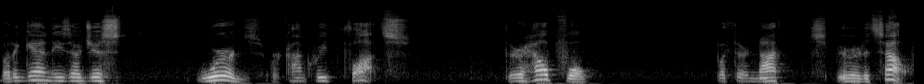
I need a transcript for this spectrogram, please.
But again, these are just words or concrete thoughts. They're helpful, but they're not spirit itself.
